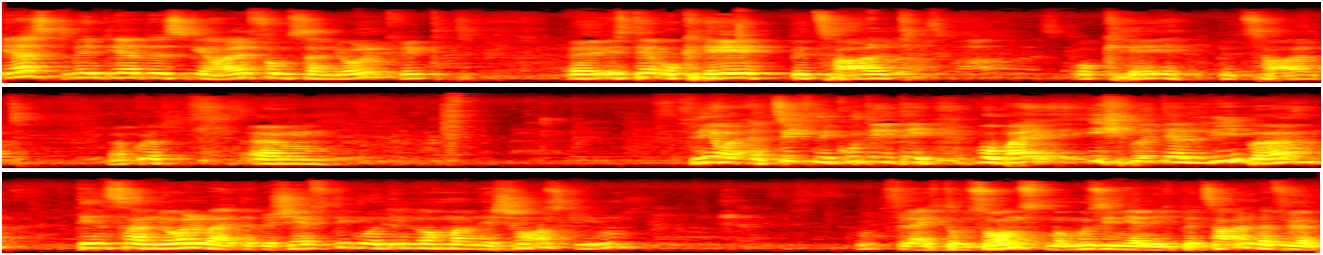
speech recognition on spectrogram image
erst wenn der das Gehalt vom Sagnol kriegt, äh, ist der okay bezahlt. Okay bezahlt. Na gut. Ähm, Finde ich aber an sich eine gute Idee. Wobei, ich würde ja lieber den Sagnol weiter beschäftigen und ihm nochmal eine Chance geben. Vielleicht umsonst, man muss ihn ja nicht bezahlen dafür.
